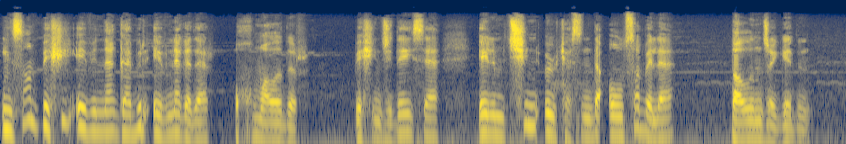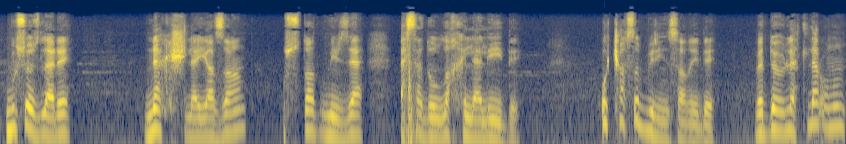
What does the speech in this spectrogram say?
İnsan beşik evindən qəbir evinə qədər oxumalıdır. Beşincidə isə elm Çin ölkəsində olsa belə dalınca gedin. Bu sözləri nəqşlə yazan Ustad Mirzə Əsədullah Xiləli idi. O kasıb bir insan idi və dövlətlər onun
